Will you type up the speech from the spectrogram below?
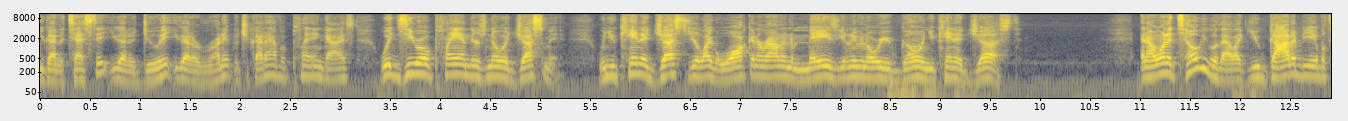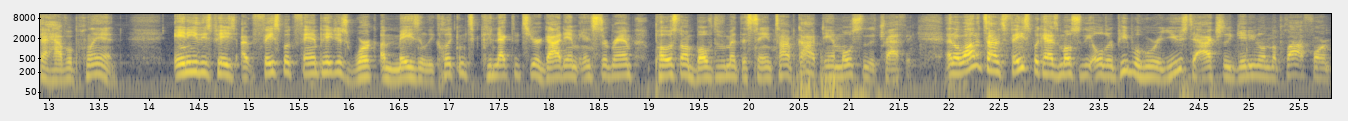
You got to test it. You got to do it. You got to run it, but you got to have a plan, guys. With zero plan, there's no adjustment. When you can't adjust, you're like walking around in a maze. You don't even know where you're going. You can't adjust. And I want to tell people that, like, you got to be able to have a plan. Any of these pages, uh, Facebook fan pages work amazingly. Click them to connect them to your goddamn Instagram. Post on both of them at the same time. Goddamn, most of the traffic. And a lot of times, Facebook has most of the older people who are used to actually getting on the platform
